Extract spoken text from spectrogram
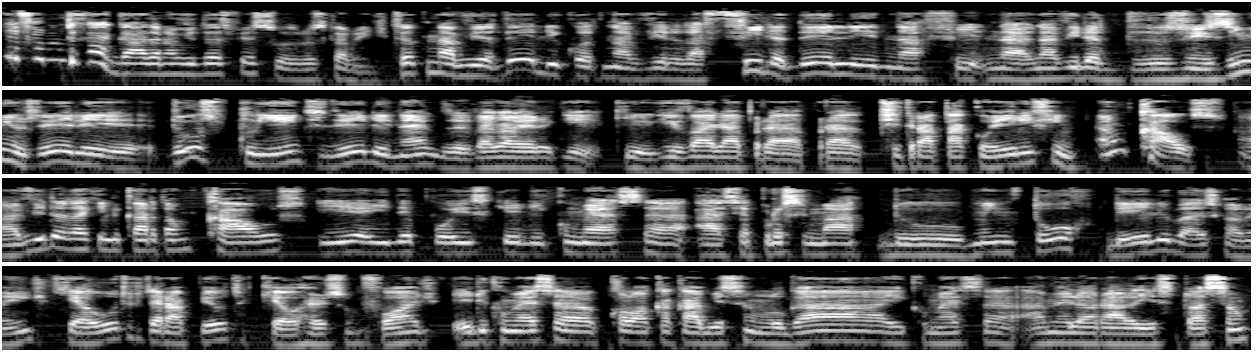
ele foi muito cagada na vida das pessoas, basicamente. Tanto na vida dele, quanto na vida da filha dele, na, fi, na, na, vida dos vizinhos dele, dos clientes dele, né? Da galera que, que, que vai lá pra, pra te tratar com ele, enfim. É um caos. A vida daquele cara tá um caos. E aí depois que ele começa a se aproximar do mentor dele, basicamente, que é outro terapeuta, que é o Harrison Ford, ele começa a colocar a cabeça no lugar e começa a melhorar ali a situação.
